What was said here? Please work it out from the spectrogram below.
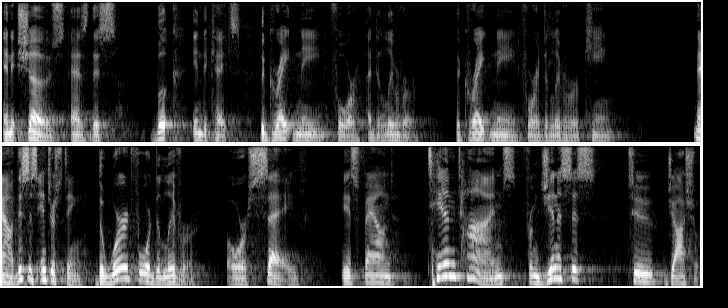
And it shows, as this book indicates, the great need for a deliverer, the great need for a deliverer king. Now, this is interesting. The word for deliver or save is found 10 times from Genesis to Joshua.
